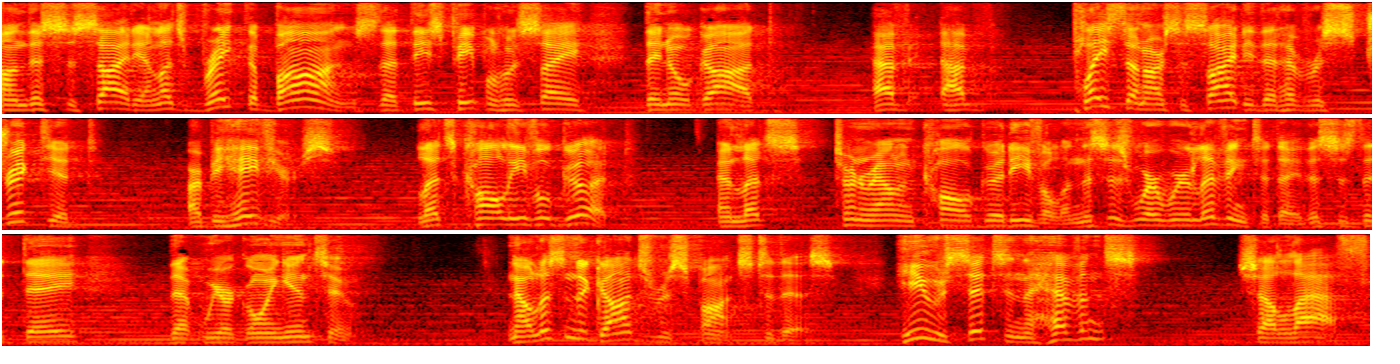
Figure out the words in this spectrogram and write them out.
on this society and let's break the bonds that these people who say they know God have, have placed on our society that have restricted our behaviors. Let's call evil good and let's turn around and call good evil. And this is where we're living today. This is the day that we are going into. Now, listen to God's response to this He who sits in the heavens shall laugh,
